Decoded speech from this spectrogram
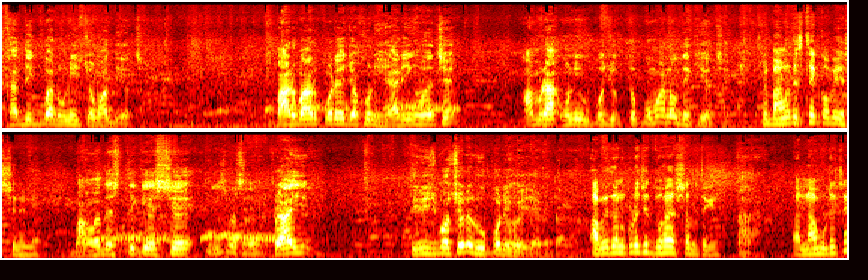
একাধিকবার উনি জমা দিয়েছে বারবার করে যখন হিয়ারিং হয়েছে আমরা উনি উপযুক্ত প্রমাণও দেখিয়েছে। বাংলাদেশ থেকে কবে এসছেন ইনি বাংলাদেশ থেকে এসে প্রায় তিরিশ বছরের উপরে হয়ে যাবে তারা। আবেদন করেছে দু সাল থেকে? হ্যাঁ। আর নাম উঠেছে?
